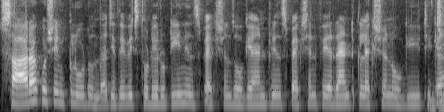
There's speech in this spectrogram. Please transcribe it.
ਸਾਰਾ ਕੁਝ ਇਨਕਲੂਡ ਹੁੰਦਾ ਜਿਹਦੇ ਵਿੱਚ ਤੁਹਾਡੇ ਰੂਟੀਨ ਇਨਸਪੈਕਸ਼ਨਸ ਹੋ ਗਿਆ ਐਂਟਰੀ ਇਨਸਪੈਕਸ਼ਨ ਫਿਰ ਰੈਂਟ ਕਲੈਕਸ਼ਨ ਹੋ ਗਈ ਠੀਕ ਹੈ?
